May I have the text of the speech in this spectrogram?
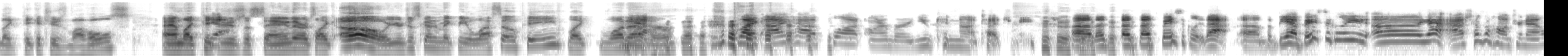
like Pikachu's levels, and like Pikachu's Yeah. just standing there. It's like, oh, you're just gonna make me less OP? Like whatever. like I have plot armor, you cannot touch me. Uh, that's that, that's basically that. Um, but yeah, basically, uh, yeah, Ash has a Haunter now,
